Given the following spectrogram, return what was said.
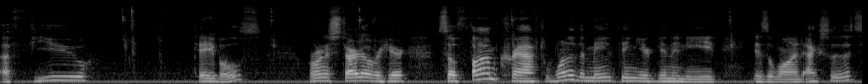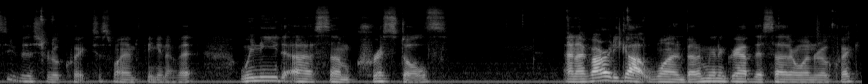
a few tables. We're going to start over here. So Thaumcraft, one of the main thing you're going to need is a wand. Actually, let's do this real quick, just while I'm thinking of it. We need uh, some crystals. And I've already got one, but I'm going to grab this other one real quick.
